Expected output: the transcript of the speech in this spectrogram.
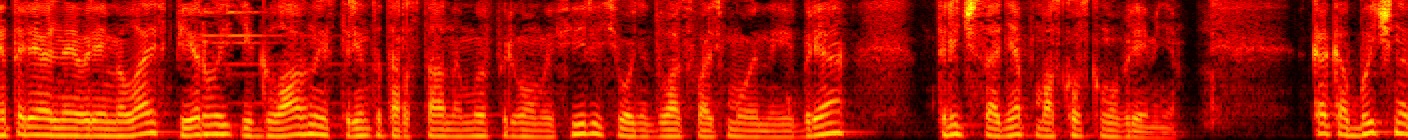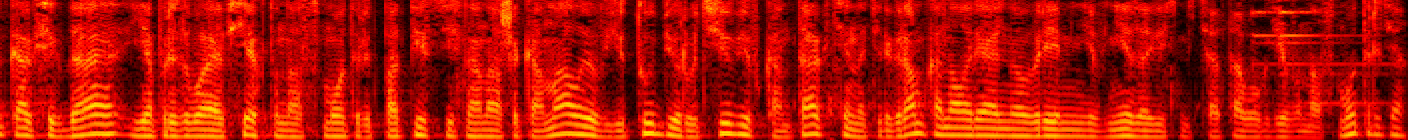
Это «Реальное время live», первый и главный стрим Татарстана. Мы в прямом эфире. Сегодня 28 ноября, 3 часа дня по московскому времени. Как обычно, как всегда, я призываю всех, кто нас смотрит, подписывайтесь на наши каналы в Ютубе, Рутюбе, ВКонтакте, на телеграм-канал «Реального времени», вне зависимости от того, где вы нас смотрите.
